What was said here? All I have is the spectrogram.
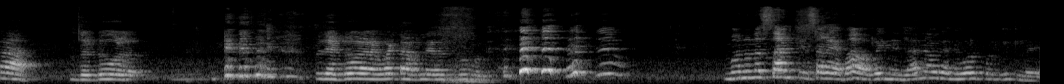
हा तुझं डोळ. तुझ्या डोळ्या वटारले बघून. म्हणूनच सांगते सगळ्या भावा बहिणीला नवऱ्याने ओळखून घेतलंय.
